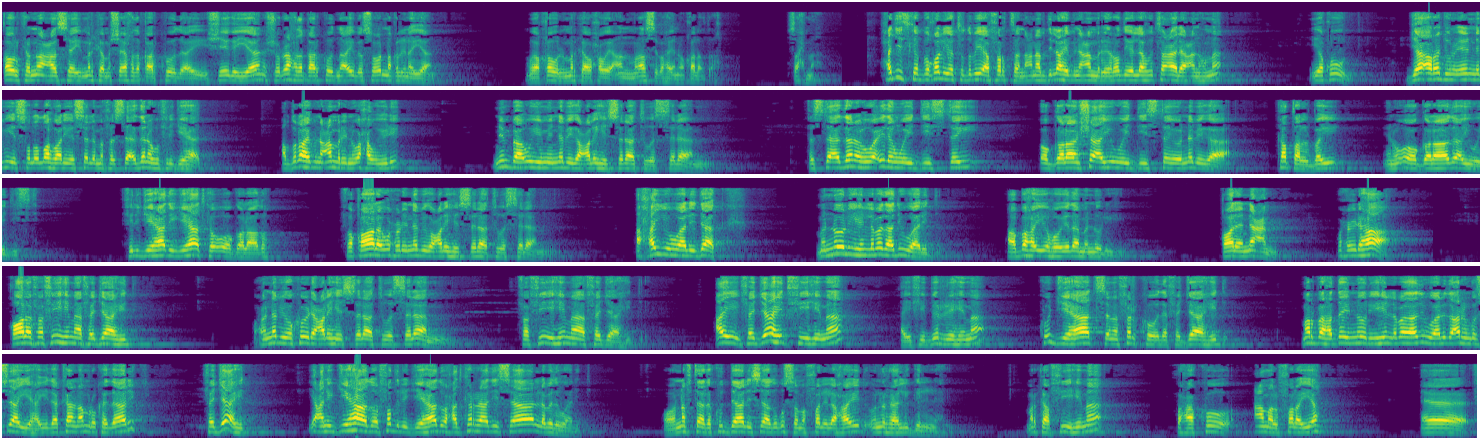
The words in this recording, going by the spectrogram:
qowlka noocaasi ay marka mashaayikhda qaarkood ay sheegayaan shuraaxda qaarkoodna ayba soo naqlinayaan. Waa qowl marka waxa weye aan munaasib ahayn oo qalad ah. Sax maaha xadiidka boqol iyo toddobiyo afartan can cabdillaahi bni camrin radia allahu tacaala canhuma yaquul jaءa rajulu ila nabiyi sala allahu aleyh wasalam faista'danahu fi ljihaad cabdullaahi bnu camrin waxa uu yidhi nin baa u yimi nabiga calayhi asalaatu wassalaam fasta'danahu waa idan weydiistay oggolaansho ayuu weydiistay oo nebiga ka dalbay inuu u oggolaado ayuu weydiistay filjihaadi jihaadka u oggolaado fa qaala wuxuu uhi nabigu calayhi asalaatu wasalaam axayun ma nool yihiin labadaadii waalid? Aabbaha iyo hooyadaa ma nool yihiin. Qaala nacam. Wuxuu yidhi haa. Qaala fa fiihimaa fajaahid. Wuxuu nabigu ku yidhi calayhi asalaatu wasalaam fa fiihimaa fajaahid. Ay fajaahid fiihimaa ay fii birihimaa ku jihaad samafalkooda fajaahid. Marba hadday nool yihiin labadaadii waalido arrinku sidaa yahay ida kaana alamru kadalik fajaahid yacni jihaad oo fadli jihaad waxaad ka raadisaa labada waalid oo naftaada ku daali sidaad ugu samafali lahayd una raalli gelin lahayd marka fiihimaa waxaa ku camal falaya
